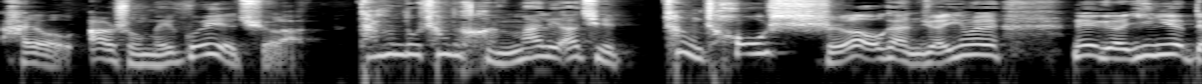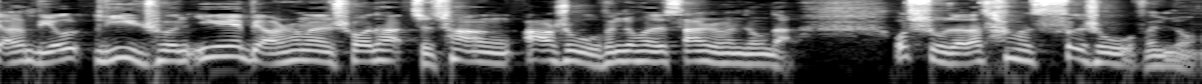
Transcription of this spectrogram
还有二手玫瑰也去了。他们都唱的很卖力，而且唱超时了，我感觉，因为那个音乐表上，比如李宇春音乐表上面说他只唱二十五分钟或者三十分钟的，我数着他唱了四十五分钟，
